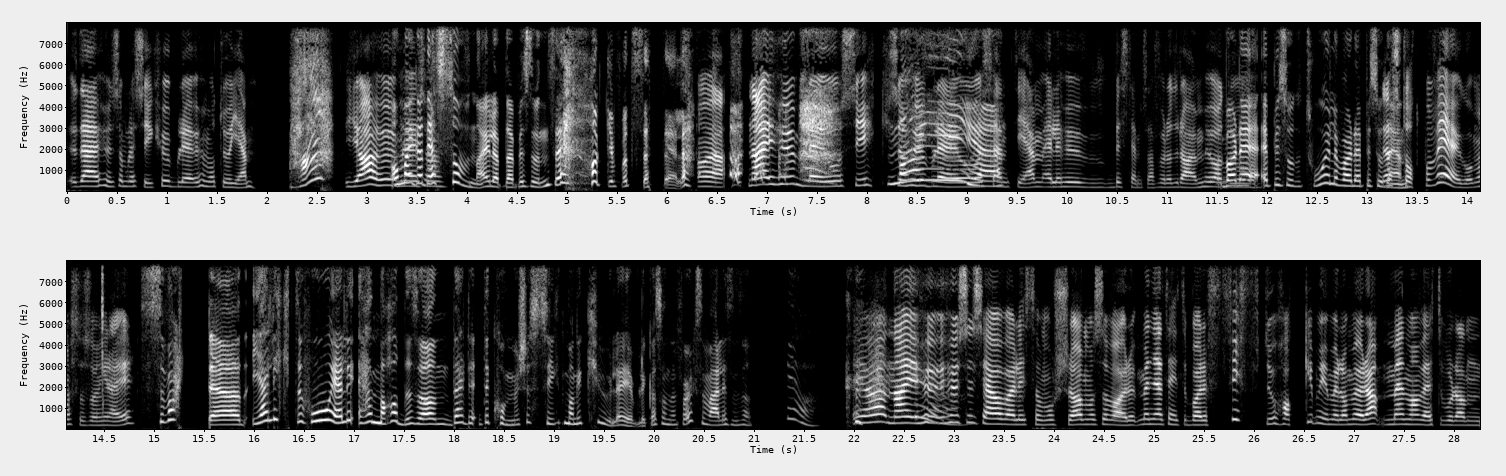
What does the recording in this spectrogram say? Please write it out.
Det er hun som ble syk. Hun, ble, hun måtte jo hjem. Hæ? Ja, Oh my god, jeg sånn sovna i løpet av episoden, så jeg har ikke fått sett det hele. Oh, ja. Nei, hun ble jo syk, så hun ble jo sendt hjem. Eller hun bestemte seg for å dra hjem. Var det episode to, eller var det det har stått på VG og masse sånne greier. Svarte Jeg likte henne. Lik- henne hadde sånn det, det, det kommer så sykt mange kule øyeblikk av sånne folk som er liksom sånn Ja. Ja, nei, hun, hun syns jeg var litt sånn morsom, så var Men jeg tenkte bare fiff, du har ikke mye mellom øra, men man vet hvordan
